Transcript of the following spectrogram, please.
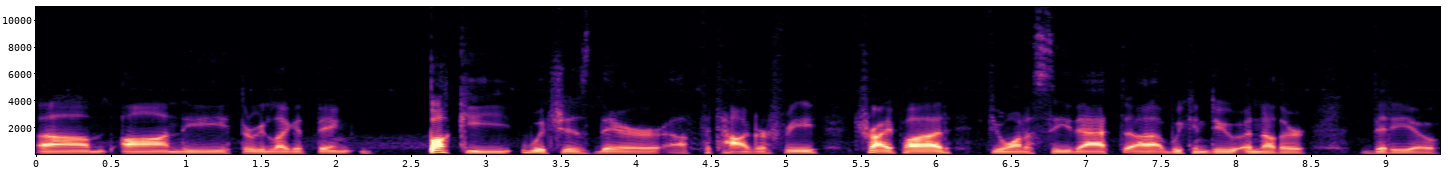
um, on the three-legged thing Bucky, which is their uh, photography tripod. If you want to see that, uh, we can do another video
